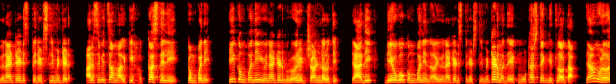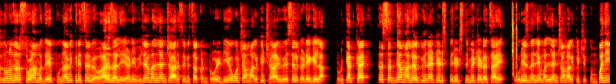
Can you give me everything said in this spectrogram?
united spirits limited R C बीचा मालकी हक्क असलेली कंपनी ही कंपनी युनायटेड ब्रुअरीजच्या अंडर होती. त्याआधी डिओगो कंपनीनं युनायटेड स्पिरिट्स लिमिटेडमध्ये एक मोठा स्टेक घेतला होता. त्यामुळं दोन हजार सोळामध्ये पुन्हा विक्रीचे व्यवहार झाले आणि विजय मल्ल्यांच्या आरसीबीचा कंट्रोल डिओगोच्या मालकीच्या युएसएलकडे गेला. थोडक्यात काय? तर सध्या मालक युनायटेड स्पिरिट्स लिमिटेडच आहे. ओरिजिनली मल्ल्यांच्या मालकीची कंपनी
